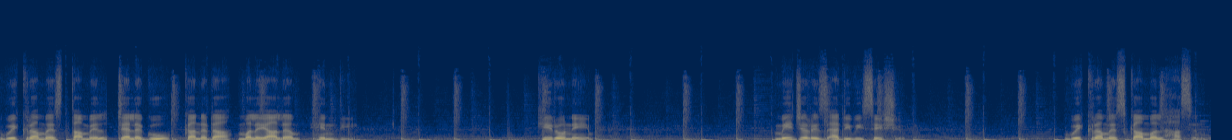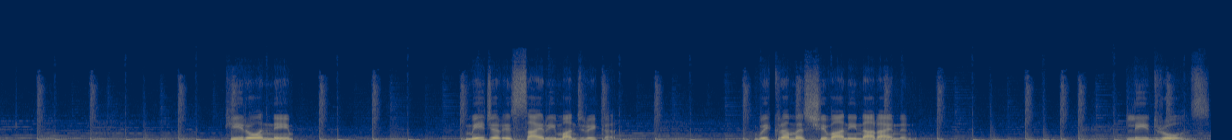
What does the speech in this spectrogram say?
Vikram is Tamil, Telugu, Kannada, Malayalam, Hindi. Hero name Major is Adivi Seshu. Vikram is Kamal Haasan. Heroine name Major is Saiee Manjrekar. Vikram is Shivani Narayanan. Lead roles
